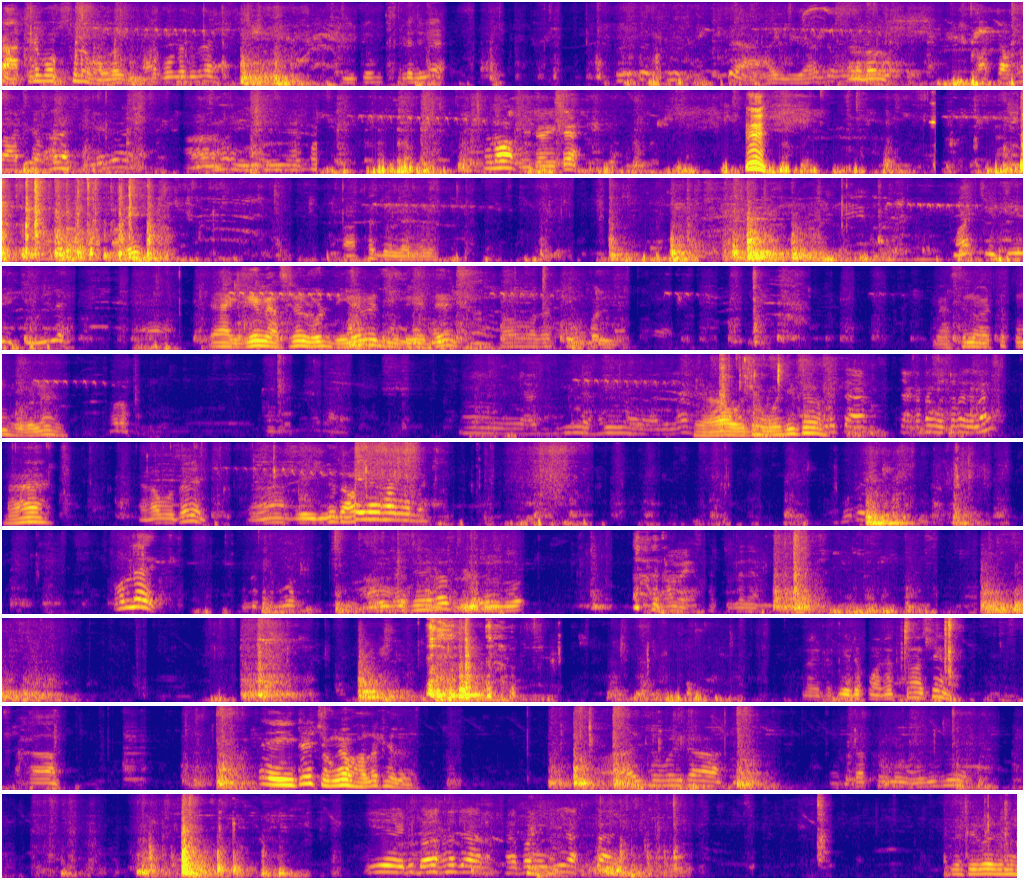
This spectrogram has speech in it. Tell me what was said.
কাঠের বক্স হলে ভালো আর কোনটা দিবে ছেড়ে দিবে এটা আচ্ছা আচ্ছা এটা আরে কাঠটা জ্বলে গেল। একদিকে মেশিনে লোড দিয়ে দুদিকে সব ওরা ঠিক করলি মেশিন ওয়েটটা কম হবে না। হ্যাঁ ওইটা বুঝি তো হ্যাঁ। টাকা বসাবেন হ্যাঁ এইদিকে দাও। বললে এটা পঁচাত্তর আছে হ্যাঁ এইটাই চোঙে ভালো খেলবে আই তো ওইটা ওটা তো বুঝিও ये एक दस हजार छप्पन की रखता है বেশি বাজে না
